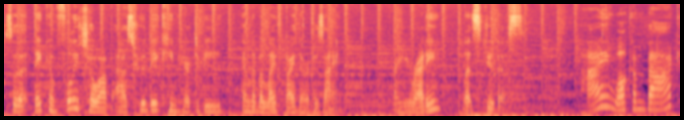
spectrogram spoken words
so that they can fully show up as who they came here to be and live a life by their design. Are you ready? Let's do this. Hi, welcome back.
